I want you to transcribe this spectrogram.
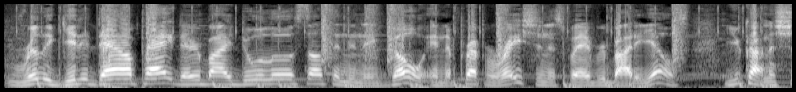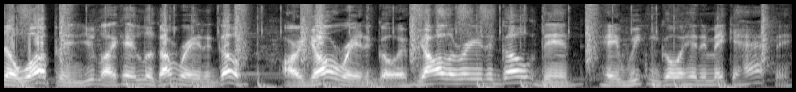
really get it down packed. Everybody do a little something and then go. And the preparation is for everybody else. You kind of show up and you're like, hey, look, I'm ready to go. Are y'all ready to go? If y'all are ready to go, then hey, we can go ahead and make it happen.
